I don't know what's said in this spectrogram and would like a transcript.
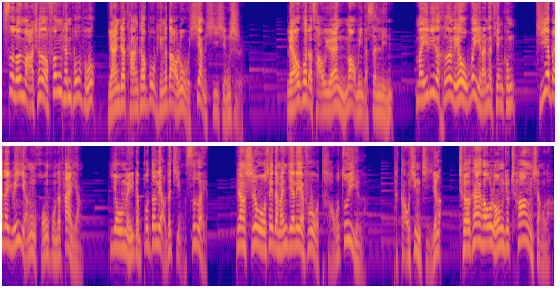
四轮马车风尘仆仆，沿着坎坷不平的道路向西行驶。辽阔的草原，茂密的森林，美丽的河流，蔚蓝的天空，洁白的云影，红红的太阳，优美的不得了的景色呀，让十五岁的门捷列夫陶醉了。他高兴极了，扯开喉咙就唱上了。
